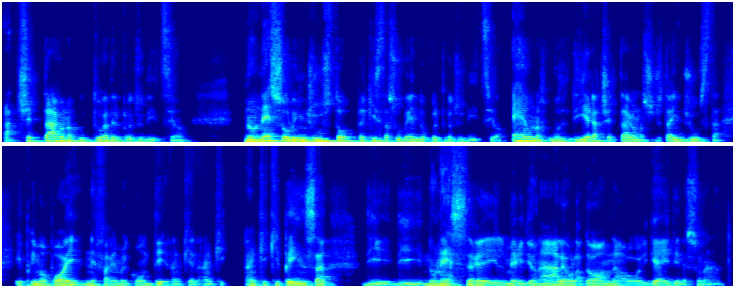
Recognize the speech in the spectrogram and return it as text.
accettare una cultura del pregiudizio non è solo ingiusto per chi sta subendo quel pregiudizio, una, vuol dire accettare una società ingiusta e prima o poi ne faremo i conti anche, anche, anche chi pensa di, di, non essere il meridionale o la donna o il gay di nessun altro.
